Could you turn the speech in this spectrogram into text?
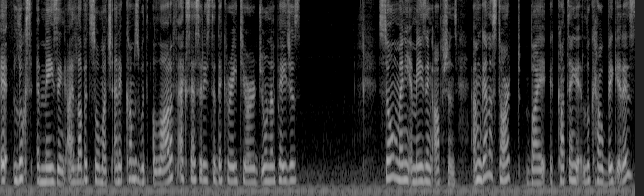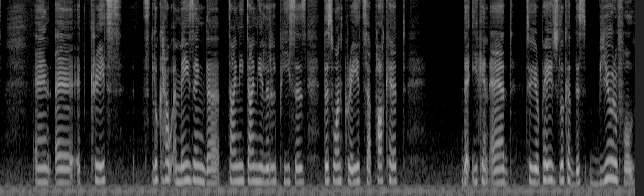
it looks amazing. I love it so much and it comes with a lot of accessories to decorate your journal pages so many amazing options i'm gonna start by cutting it look how big it is and uh, it creates look how amazing the tiny tiny little pieces. This one creates a pocket that you can add to your page. Look at this beautiful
